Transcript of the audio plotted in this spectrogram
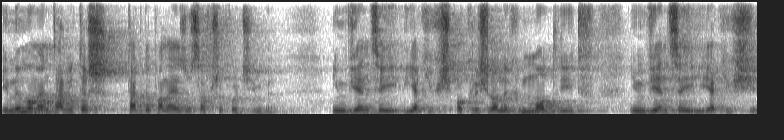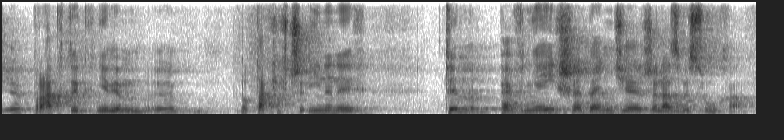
I my momentami też tak do Pana Jezusa przychodzimy. Im więcej jakichś określonych modlitw, im więcej jakichś e, praktyk, nie wiem, e, no takich czy innych, tym pewniejsze będzie, że nas wysłucha.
